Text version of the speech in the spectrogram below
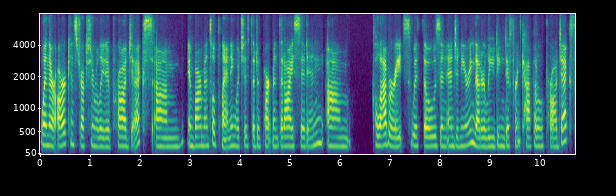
when there are construction related projects, um, environmental planning, which is the department that I sit in, um, collaborates with those in engineering that are leading different capital projects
